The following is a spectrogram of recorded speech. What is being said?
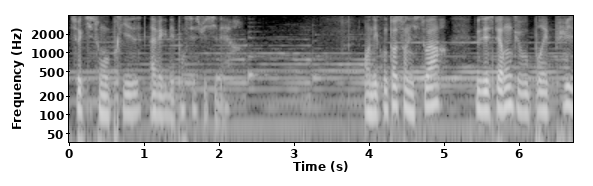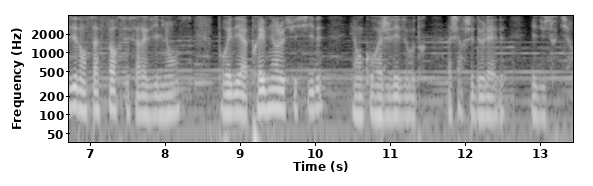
ceux qui sont aux prises avec des pensées suicidaires. En écoutant son histoire, nous espérons que vous pourrez puiser dans sa force et sa résilience pour aider à prévenir le suicide et encourager les autres à chercher de l'aide et du soutien.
